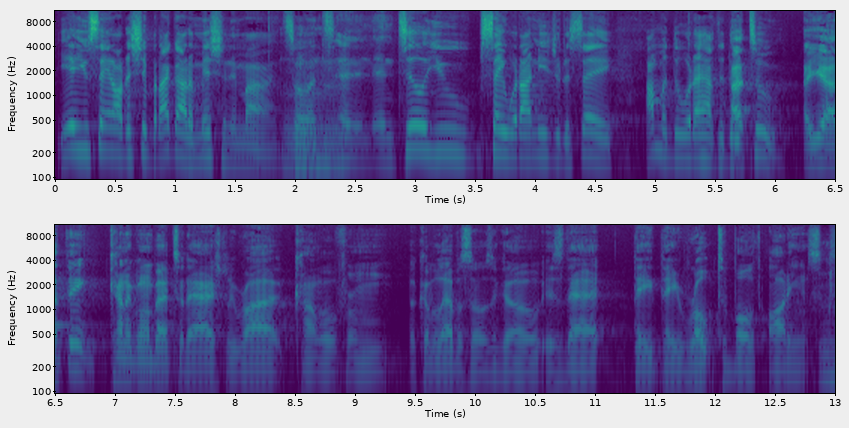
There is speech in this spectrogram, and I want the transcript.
yeah, you saying all this shit, but I got a mission in mind. So mm-hmm. un- un- until you say what I need you to say, I'm gonna do what I have to do I- too. Uh, Yeah, I think kind of going back to the Ashley Rod combo from a couple of episodes ago is that they they wrote to both audiences,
